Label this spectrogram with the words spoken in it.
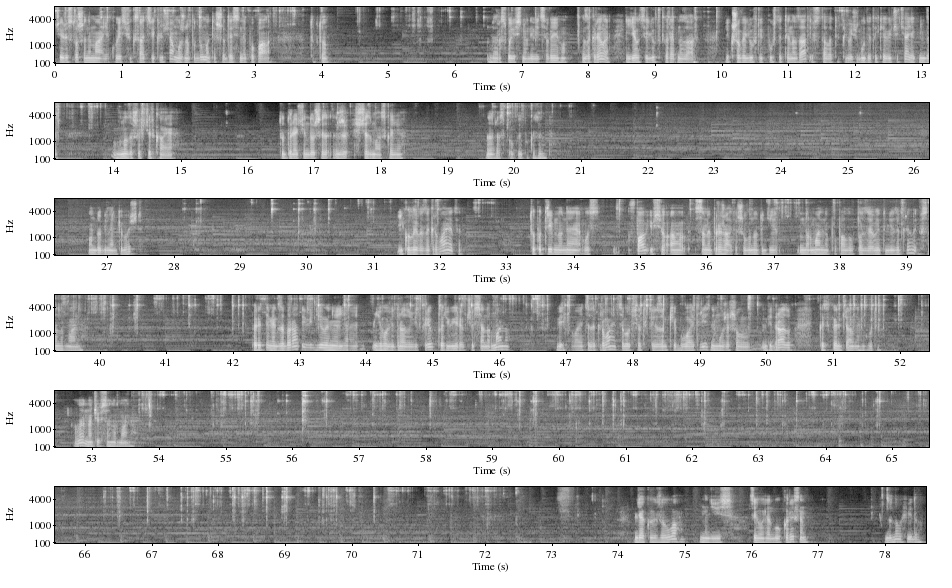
Через те, що немає якоїсь фіксації ключа, можна подумати, що десь не попало. Тобто. Зараз поясню, дивіться, ви його закрили і є оцей люфт вперед-назад. Якщо ви люфт відпустите назад і вставите ключ, буде таке відчуття, як ніби воно за щось черкає. Тут, до речі, ще, ще змазка є. Зараз спробую показати. Вон до біленьке, бачите? І коли ви закриваєте, то потрібно не ось впав і все, а саме прижати, щоб воно тоді нормально попало в пазе. Ви тоді закрили і все нормально. Перед тим як забирати відділення, я його відразу відкрив, перевірив, чи все нормально. Відкривається, закривається, бо все-таки замки бувають різні, може, що відразу якась в бути. Але наче все нормально. Дякую за увагу. Надіюсь, цей огляд був корисним. До нових відео.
